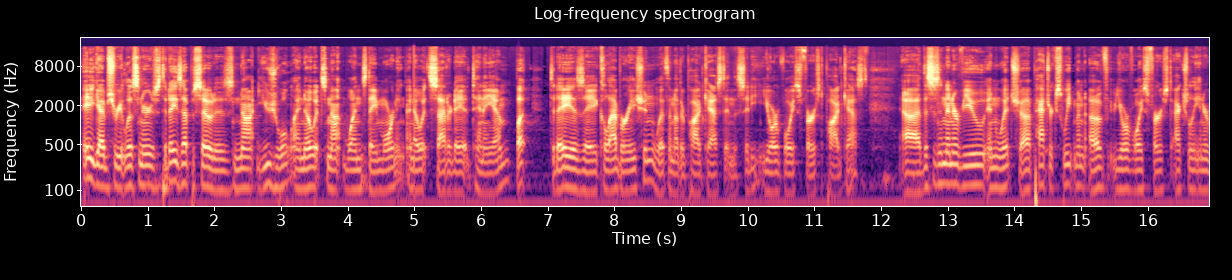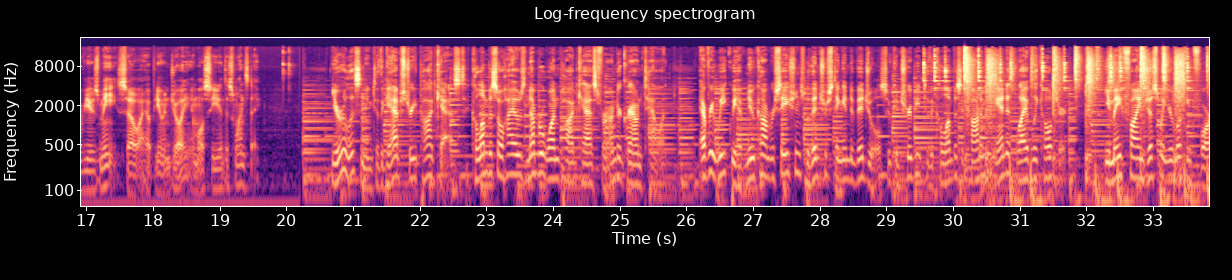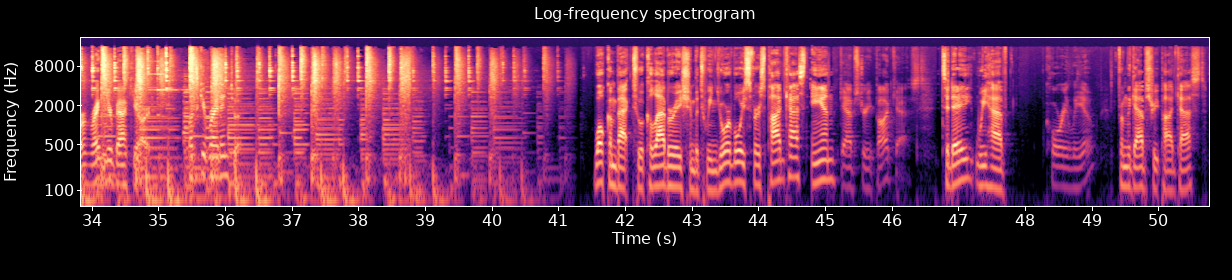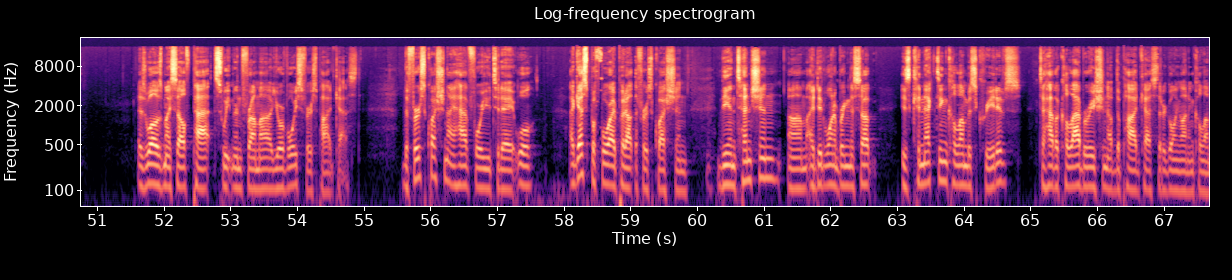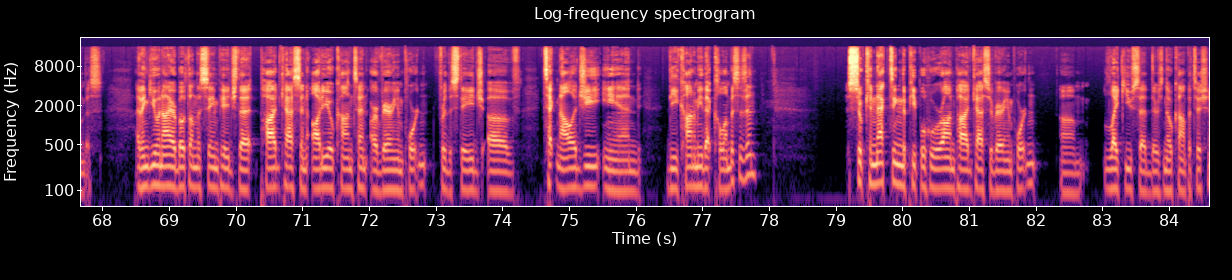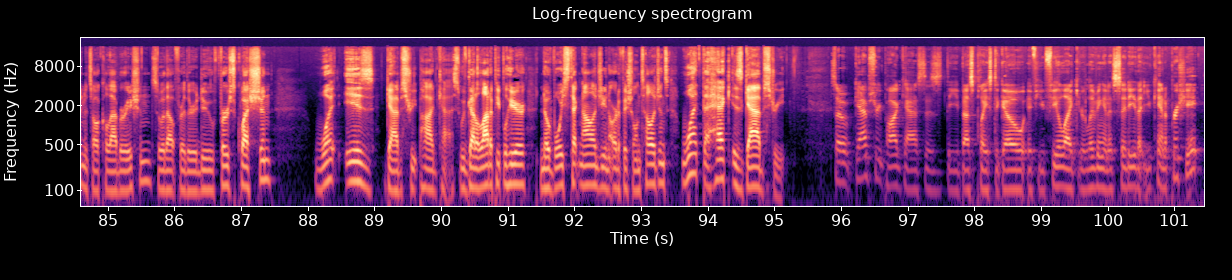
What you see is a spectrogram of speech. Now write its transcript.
Hey, Gab Street listeners. Today's episode is not usual. I know it's not Wednesday morning. I know it's Saturday at 10 a.m., but today is a collaboration with another podcast in the city, Your Voice First podcast. Uh, this is an interview in which uh, Patrick Sweetman of Your Voice First actually interviews me, so I hope you enjoy, and we'll see you this Wednesday. You're listening to the Gab Street Podcast, Columbus, Ohio's number one podcast for underground talent. Every week, we have new conversations with interesting individuals who contribute to the Columbus economy and its lively culture. You may find just what you're looking for right in your backyard. Let's get right into it. Welcome back to a collaboration between Your Voice First podcast and Gab Street Podcast. today we have Cory Leo. from the Gab Street podcast, as well as myself, Pat Sweetman from uh, Your Voice First podcast. The first question I have for you today, well, I guess before I put out the first question, the intention, um, I did want to bring this up, is connecting Columbus creatives to have a collaboration of the podcasts that are going on in Columbus. I think you and I are both on the same page that podcasts and audio content are very important for the stage of technology and the economy that Columbus is in. So connecting the people who are on podcasts are very important. Um, like you said, there's no competition; it's all collaboration. So without further ado, first question: What is Gab Street Podcast? We've got a lot of people here. No voice technology and artificial intelligence. What the heck is Gab Street? So, Gab Street Podcast is the best place to go if you feel like you're living in a city that you can't appreciate.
